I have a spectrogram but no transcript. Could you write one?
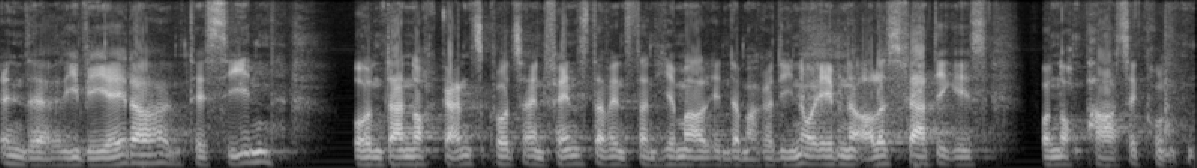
in der Riviera Tessin und dann noch ganz kurz ein Fenster, wenn es dann hier mal in der Magadino-Ebene alles fertig ist, von noch ein paar Sekunden.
